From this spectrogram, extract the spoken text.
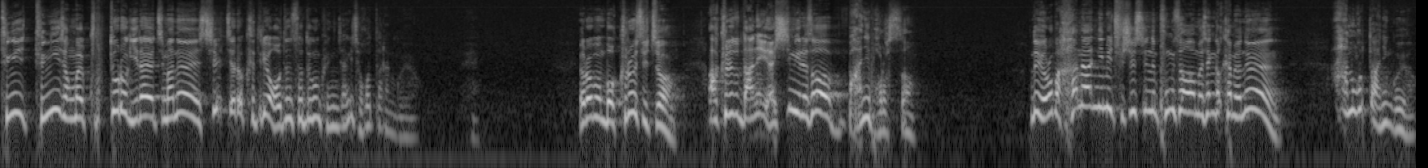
등이 등이 정말 굽도록 일하였지만은 실제로 그들이 얻은 소득은 굉장히 적었다는 거예요. 네. 여러분 뭐 그럴 수 있죠. 아 그래도 나는 열심히 일해서 많이 벌었어. 근데 여러분 하나님이 주실 수 있는 풍성함을 생각하면은 아무것도 아닌 거예요.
